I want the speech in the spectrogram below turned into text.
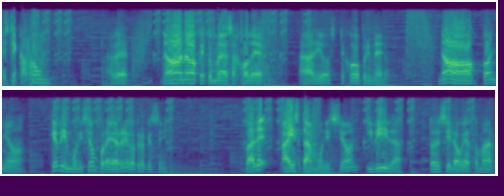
Este cabrón. A ver. No, no, que tú me vas a joder. Adiós, te juego primero. No, coño. ¿Qué vi? Munición por ahí arriba, creo que sí. Vale, ahí está, munición y vida. Entonces sí la voy a tomar.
